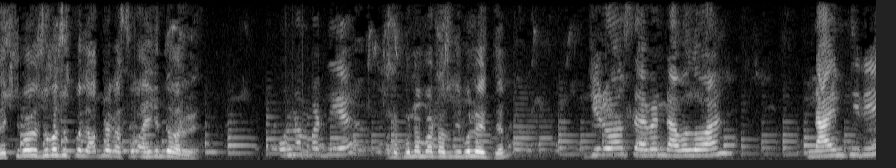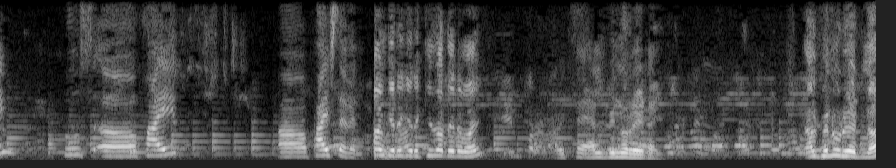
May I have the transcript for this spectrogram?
এই কীভাবে যোগাযোগ করলে আপনার কাছে পাখি কিনতে পারবে? ফোন নাম্বার দিয়ে আপনার ফোন নাম্বারটা যদি বলে দিতেন। Zero one seven double one nine three two five five seven. কেটে কেটে কি জাত এটা ভাই? Albino red eye. অ্যালফেনু রেড না?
